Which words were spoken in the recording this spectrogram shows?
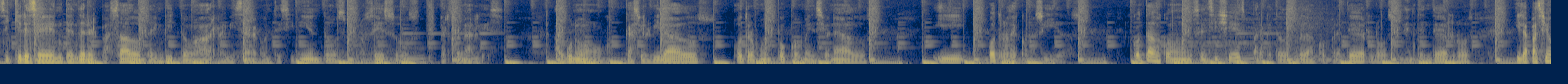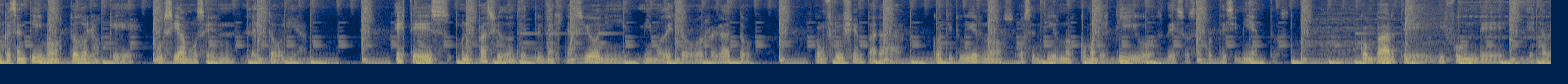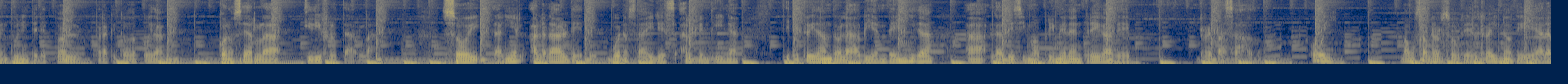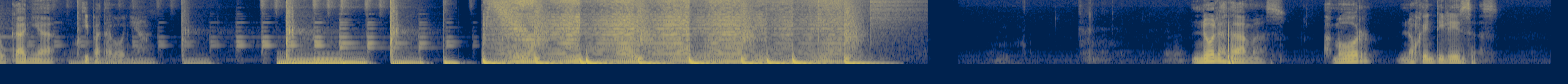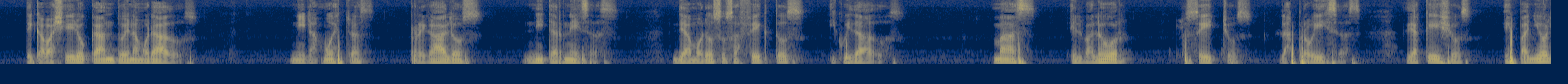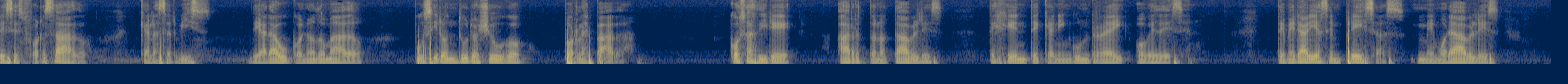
Si quieres entender el pasado, te invito a revisar acontecimientos, procesos y personajes. Algunos casi olvidados, otros muy poco mencionados y otros desconocidos. Contados con sencillez para que todos puedan comprenderlos, entenderlos y la pasión que sentimos todos los que buceamos en la historia. Este es un espacio donde tu imaginación y mi modesto relato confluyen para constituirnos o sentirnos como testigos de esos acontecimientos. Comparte, difunde esta aventura intelectual para que todos puedan conocerla y disfrutarla. Soy Daniel Alaral de Buenos Aires, Argentina, y te estoy dando la bienvenida a la decimoprimera entrega de Repasado. Hoy vamos a hablar sobre el reino de Araucaña y Patagonia. No las damas, amor, no gentilezas, de caballero canto enamorados, ni las muestras, regalos, ni ternezas, de amorosos afectos y cuidados más el valor, los hechos, las proezas de aquellos españoles esforzados que a la cerviz de Arauco no domado pusieron duro yugo por la espada. Cosas diré harto notables de gente que a ningún rey obedecen, temerarias empresas memorables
